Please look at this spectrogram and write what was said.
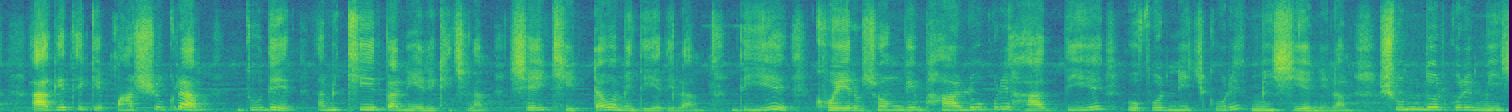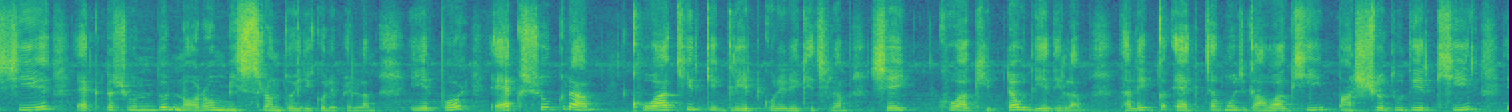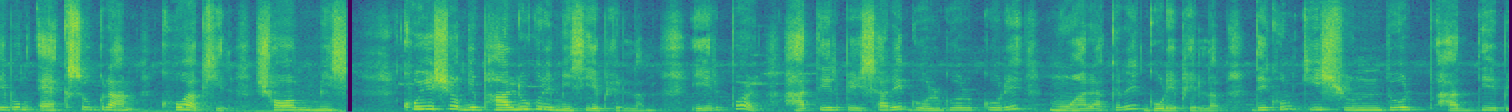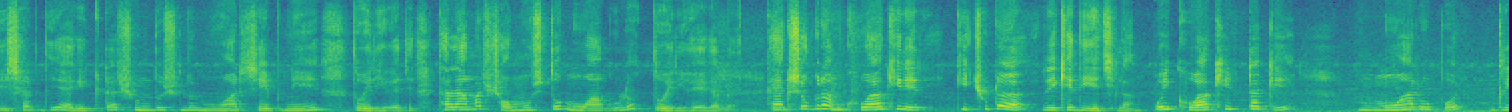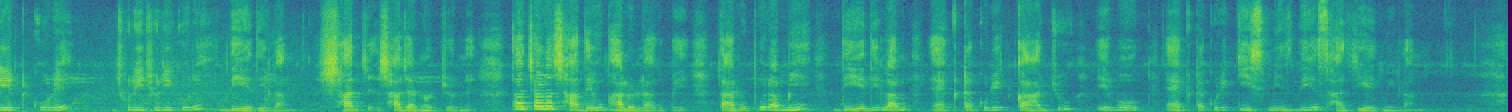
আগে থেকে পাঁচশো গ্রাম দুধের আমি ক্ষীর বানিয়ে রেখেছিলাম। সেই ক্ষীরটাও আমি দিয়ে দিলাম। দিয়ে খইয়ের সঙ্গে ভালো করে হাত দিয়ে উপর নিচ করে মিশিয়ে নিলাম। সুন্দর করে মিশিয়ে একটা সুন্দর নরম মিশ্রণ তৈরি করে ফেললাম। এরপর একশো গ্রাম খোয়া ক্ষীরকে গ্রেট করে রেখেছিলাম। সেই খোয়া ক্ষীরটাও দিয়ে দিলাম। তাহলে এক চামচ গাওয়া ঘি, পাঁচশো দুধের ক্ষীর এবং একশো গ্রাম খোয়া ক্ষীর। সব মিশ খইয়ের সঙ্গে ভালো করে মিশিয়ে ফেললাম। এরপর হাতের প্রেসারে গোল গোল করে মোয়ার আকারে গড়ে ফেললাম। দেখুন কি সুন্দর হাত দিয়ে, প্রেসার দিয়ে এক একটা সুন্দর সুন্দর মোয়ার শেপ নিয়ে তৈরি হয়ে গেছে তাহলে আমার সমস্ত মোয়াগুলো তৈরি হয়ে গেল। একশো গ্রাম খোয়া ক্ষীরের কিছুটা রেখে দিয়েছিলাম। ওই খোয়া ক্ষীরটাকে মোয়ার উপর গ্রেট করে ঝুড়ি ঝুড়ি করে দিয়ে দিলাম সাজ, সাজানোর জন্যে। তাছাড়া স্বাদেও ভালো লাগবে। তার উপর আমি দিয়ে দিলাম একটা করে কাজু এবং একটা করে কিশমিশ দিয়ে সাজিয়ে নিলাম।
